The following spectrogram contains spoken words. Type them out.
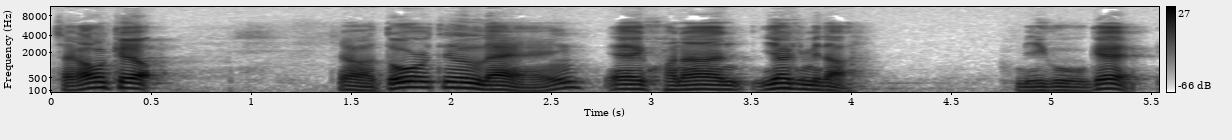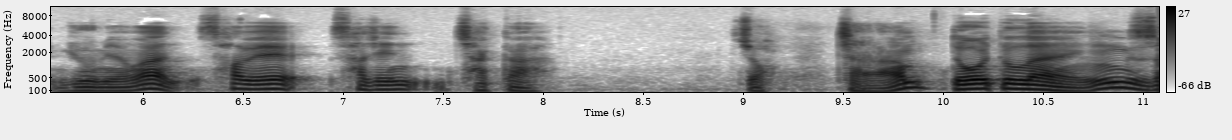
자, 가볼게요. 자, 도르티 랭에 관한 이야기입니다. 미국의 유명한 사회 사진 작가죠. 자, 도르티 랭's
